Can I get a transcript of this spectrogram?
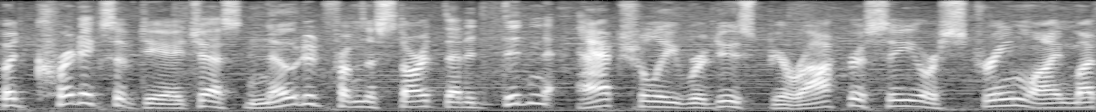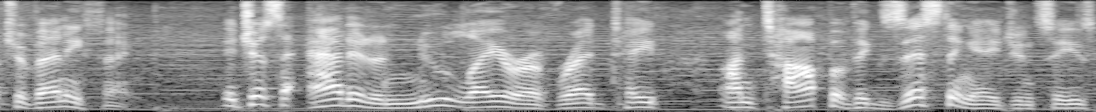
But critics of DHS noted from the start that it didn't actually reduce bureaucracy or streamline much of anything. It just added a new layer of red tape on top of existing agencies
